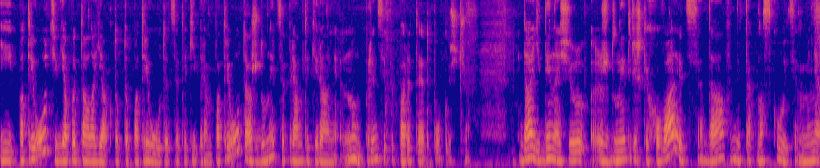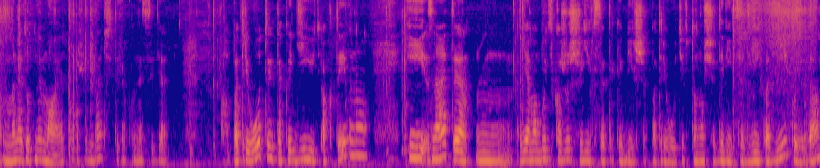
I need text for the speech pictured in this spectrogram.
і патріотів, я питала, як. Тобто патріоти це такі прям патріоти, а ждуни це прям такі реальні. Ну, в принципі, паритет поки що. Да, єдине, що ждуни трішки ховаються, да, вони так маскуються. Мене, мене тут немає. Кажуть, бачите, як вони сидять. А патріоти таки діють активно. І знаєте, я, мабуть, скажу, що їх все-таки більше патріотів, тому що дивіться, двійка двійкою, да?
